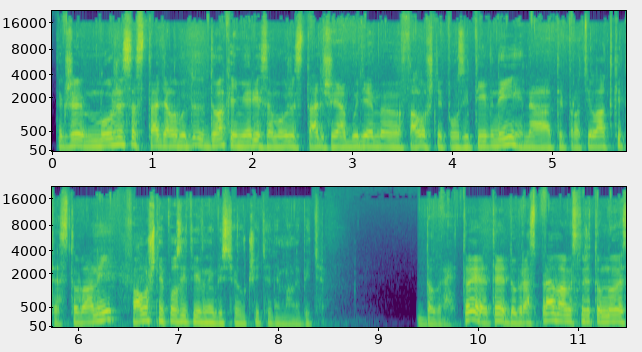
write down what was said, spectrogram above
Takže môže sa stať, alebo do, do akej miery sa môže stať, že ja budem falošne pozitívny na tie protilátky testovaný? Falošne pozitívny by ste určite nemali byť. Dobre, to je, to je dobrá správa. Myslím, že to mnohé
